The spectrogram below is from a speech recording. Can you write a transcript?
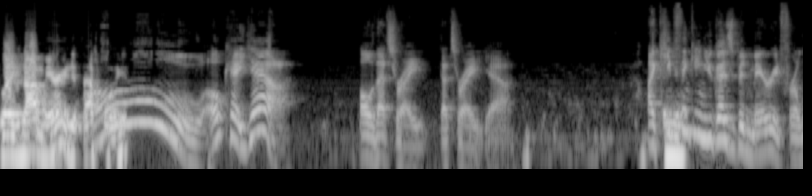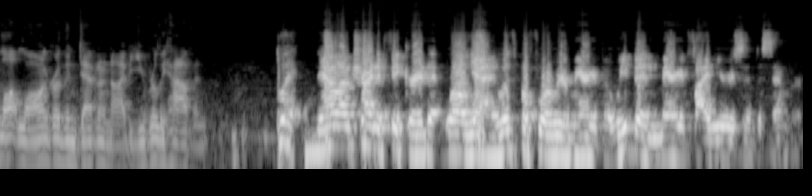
like not married at that point. Oh, okay, yeah. Oh, that's right. That's right. Yeah. I keep Mhm. thinking you guys have been married for a lot longer than Devin and I, but you really haven't. But now I'm trying to figure it. Well, yeah, it was before we were married, but we've been married five years in December.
